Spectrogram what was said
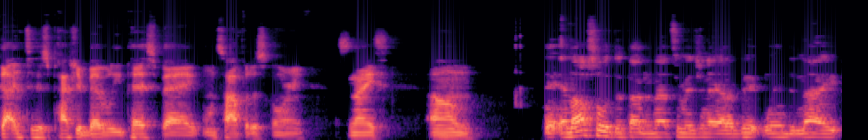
got into his Patrick Beverley pass bag on top of the scoring. It's nice. Um, and also with the Thunder, not to mention they got a big win tonight.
